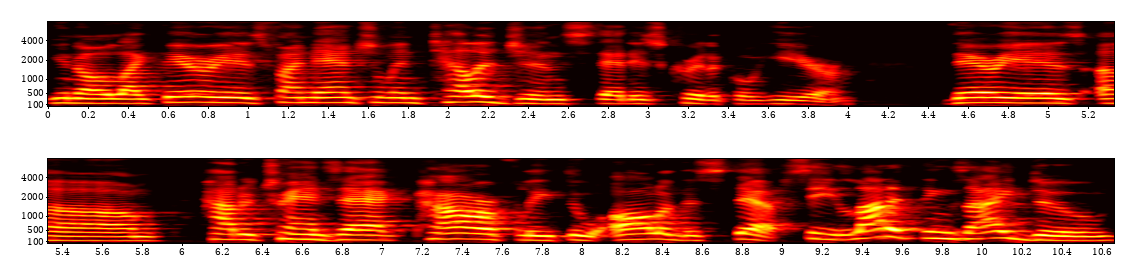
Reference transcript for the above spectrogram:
You know, like there is financial intelligence that is critical here. There is um, how to transact powerfully through all of the steps. See, a lot of things I do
